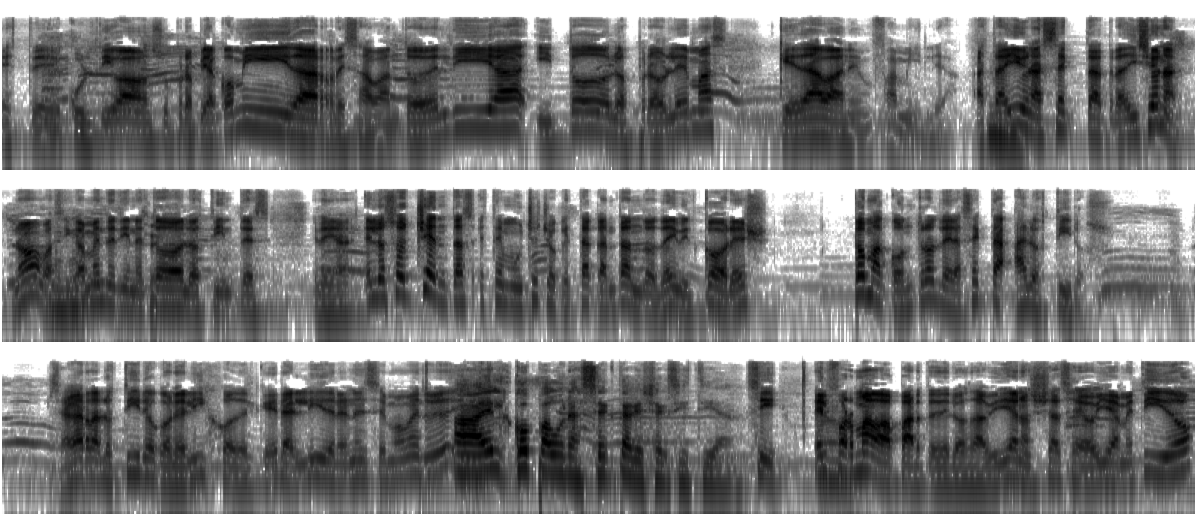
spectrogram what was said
este, cultivaban su propia comida, rezaban todo el día y todos los problemas quedaban en familia. Hasta ahí una secta tradicional, ¿no? Básicamente tiene todos los tintes que tenían. En los 80 este muchacho que está cantando, David Koresh, toma control de la secta a los tiros. Se agarra los tiros con el hijo del que era el líder en ese momento. Ah, él copa una secta que ya existía. Sí, él Ah. formaba parte de los davidianos, ya se había metido.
